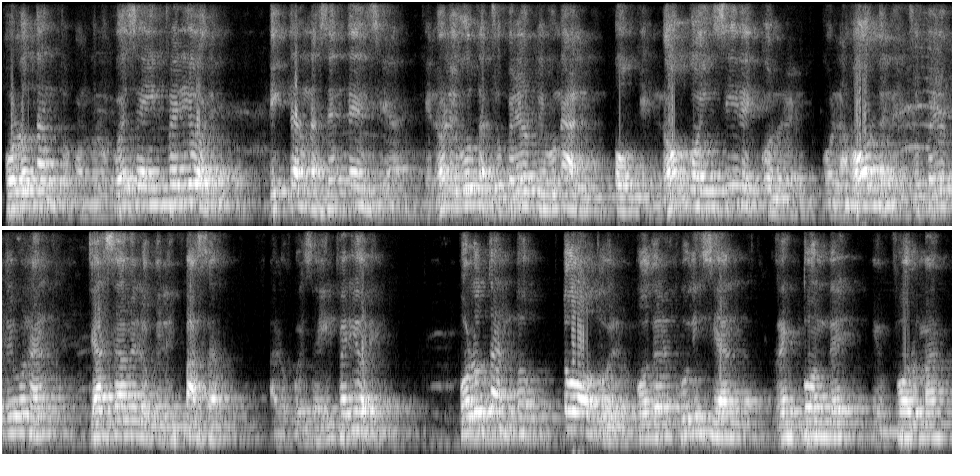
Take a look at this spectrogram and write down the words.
Por lo tanto, cuando los jueces inferiores dictan una sentencia que no le gusta al superior tribunal o que no coincide con, con las órdenes del superior tribunal, ya saben lo que les pasa a los jueces inferiores. Por lo tanto, todo el Poder Judicial responde en forma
